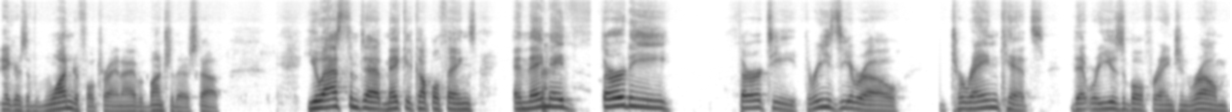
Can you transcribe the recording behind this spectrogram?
makers of wonderful terrain. I have a bunch of their stuff. You asked them to make a couple things, and they made 30, 30, 30 terrain kits that were usable for ancient Rome.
